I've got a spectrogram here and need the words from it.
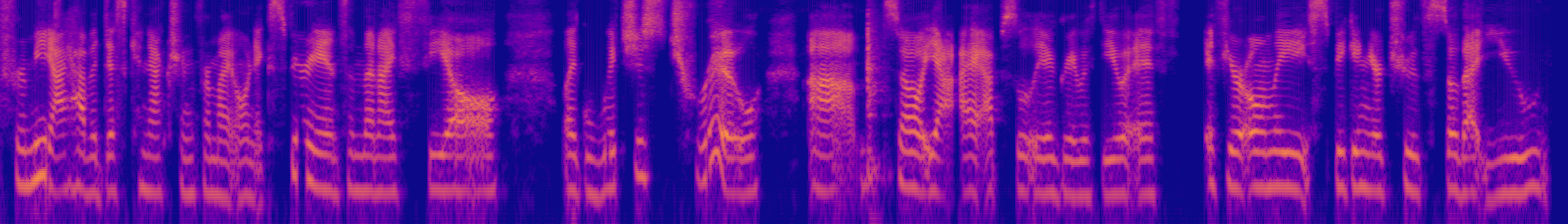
for me i have a disconnection from my own experience and then i feel like which is true um, so yeah i absolutely agree with you if if you're only speaking your truth so that you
